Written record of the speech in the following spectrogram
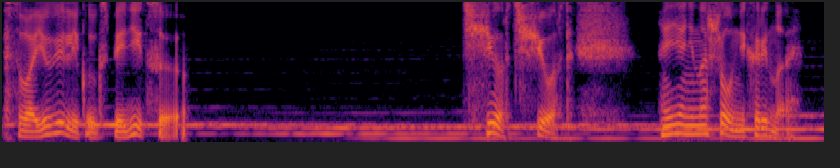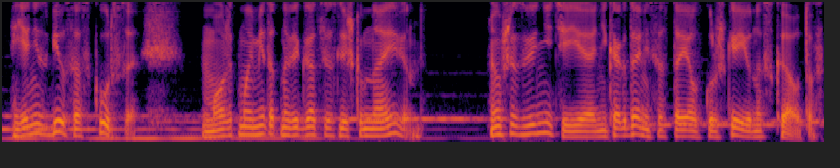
в свою великую экспедицию. Черт, черт. Я не нашел ни хрена. Я не сбился с курса. Может, мой метод навигации слишком наивен? Уж извините, я никогда не состоял в кружке юных скаутов.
